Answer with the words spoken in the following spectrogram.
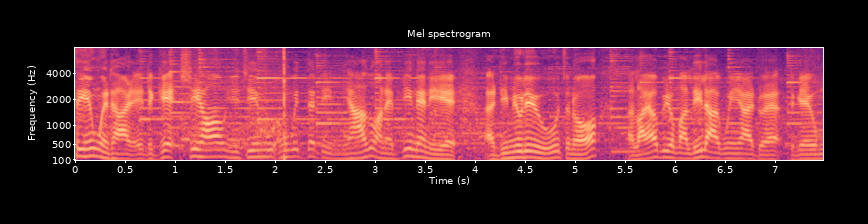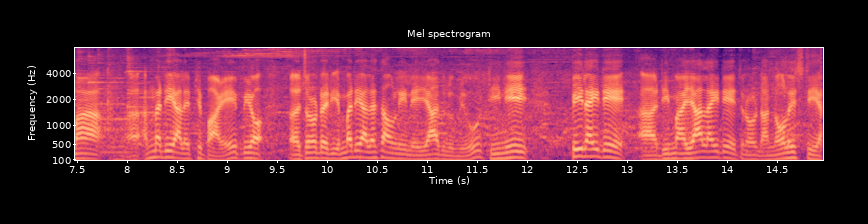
စီးရင်ဝင်ထားတယ်တကယ်ရှေးဟောင်းယဉ်ကျေးမှုအငွေသက်တွေများစွာနဲ့ပြည့်နေနေတဲ့အာဒီမြို့လေးကိုကျွန်တော်အာလာရောက်ပြီးတော့မှလေးလာခွင့်ရတဲ့အတွက်တကယ်ကိုမှအာအမတ်တရလည်းဖြစ်ပါတယ်ပြီးတော့အာကျွန်တော်တို့ဒီအမတ်တရလက်ဆောင်လေးလည်းရတယ်လို့မျိုးဒီနေ့ပေးလိုက်တဲ့အာဒီမှာရလိုက်တဲ့ကျွန်တော်တို့ဒါ knowledge တွေက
